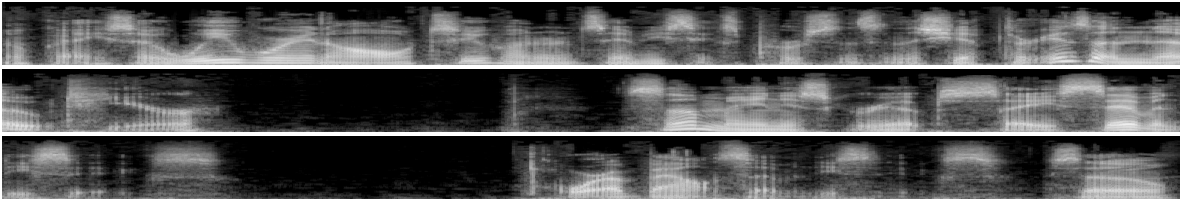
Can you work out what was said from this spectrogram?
Okay, so we were in all 276 persons in the ship. There is a note here. Some manuscripts say 76 or about 76. So,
